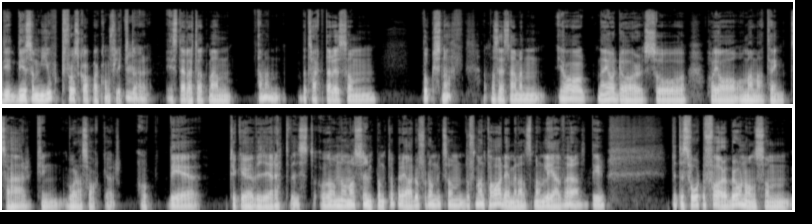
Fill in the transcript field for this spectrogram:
det, det är som gjort för att skapa konflikter. Mm. Istället för att man, ja, man betraktar det som vuxna. Att man säger så här, men jag, när jag dör så har jag och mamma tänkt så här kring våra saker. Och det tycker vi är rättvist. Och om någon har synpunkter på det, då får, de liksom, då får man ta det medan man lever. Alltså, det är lite svårt att förebrå någon som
